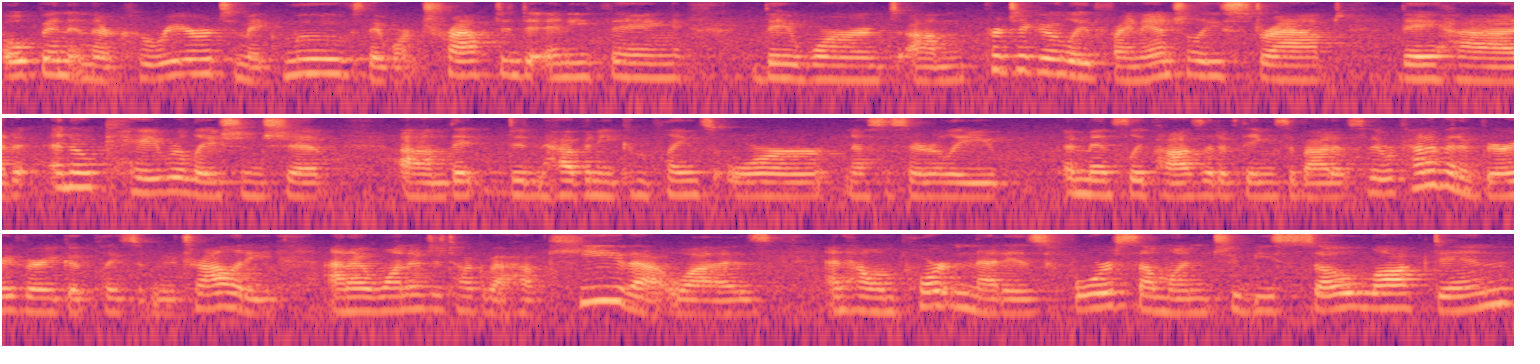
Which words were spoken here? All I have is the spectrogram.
open in their career to make moves. They weren't trapped into anything. They weren't um, particularly financially strapped. They had an okay relationship. Um, they didn't have any complaints or necessarily immensely positive things about it. So they were kind of in a very, very good place of neutrality. And I wanted to talk about how key that was and how important that is for someone to be so locked in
